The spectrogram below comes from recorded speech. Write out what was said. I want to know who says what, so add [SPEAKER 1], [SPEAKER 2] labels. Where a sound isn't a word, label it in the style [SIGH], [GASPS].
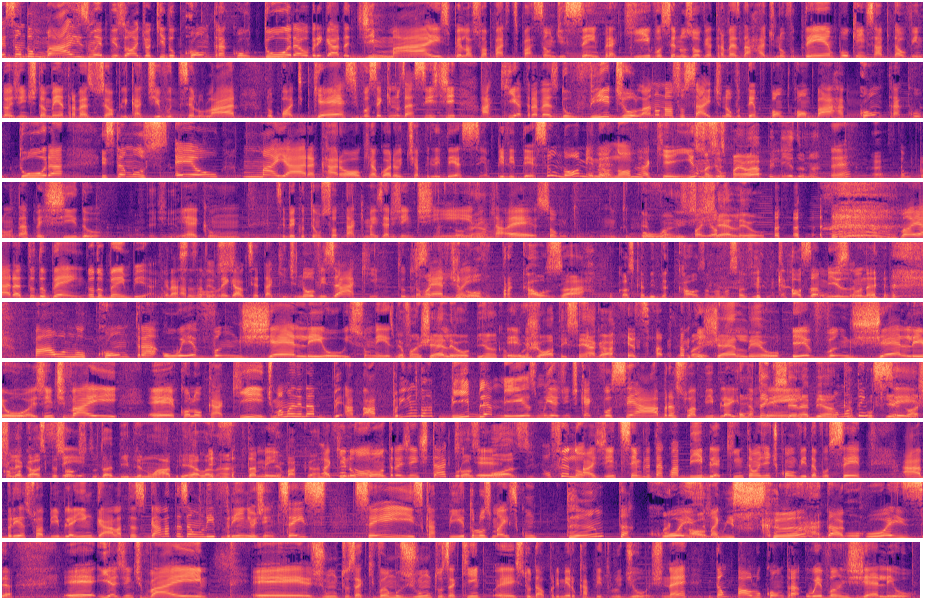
[SPEAKER 1] Começando mais um episódio aqui do Contra a Cultura. Obrigada demais pela sua participação de sempre aqui. Você nos ouve através da Rádio Novo Tempo. Quem sabe está ouvindo a gente também através do seu aplicativo de celular, no podcast. Você que nos assiste aqui através do vídeo lá no nosso site novotempo.com/barra Contra a Cultura. Estamos eu, Maiara Carol, que agora eu te apelidei assim. Apelidei é seu nome,
[SPEAKER 2] É
[SPEAKER 1] né?
[SPEAKER 2] meu nome.
[SPEAKER 1] Ah, que isso?
[SPEAKER 3] Ah, mas espanhol é apelido, né?
[SPEAKER 1] É?
[SPEAKER 3] É.
[SPEAKER 1] Então pronto, apelido.
[SPEAKER 3] Apelido.
[SPEAKER 1] É, com. Você vê que eu tenho um sotaque mais argentino
[SPEAKER 3] vendo.
[SPEAKER 1] e tal. É, eu sou muito, muito boa no espanhol. [LAUGHS] Maiara, tudo bem?
[SPEAKER 2] Tudo bem, Bia, graças
[SPEAKER 1] Tá
[SPEAKER 2] a Deus.
[SPEAKER 1] Legal que você tá aqui de novo. Isaac, tudo
[SPEAKER 3] Estamos
[SPEAKER 1] certo
[SPEAKER 3] aqui de
[SPEAKER 1] aí?
[SPEAKER 3] novo pra causar, por causa que a Bíblia causa na nossa vida. [LAUGHS]
[SPEAKER 1] Causa mesmo, né? [LAUGHS] Paulo contra o Evangelho. Isso mesmo.
[SPEAKER 3] Evangelho, Bianca,
[SPEAKER 1] E-
[SPEAKER 3] com J e sem H. [LAUGHS]
[SPEAKER 1] Exatamente.
[SPEAKER 3] Evangelho.
[SPEAKER 1] Evangelho. A gente vai é, colocar aqui de uma maneira ab- ab- abrindo a Bíblia mesmo e a gente quer que você abra a sua Bíblia aí
[SPEAKER 3] Como
[SPEAKER 1] também.
[SPEAKER 3] tem que ser, né, Bianca?
[SPEAKER 1] Como tem
[SPEAKER 3] Porque
[SPEAKER 1] que ser.
[SPEAKER 3] eu acho
[SPEAKER 1] como
[SPEAKER 3] legal esse pessoal que,
[SPEAKER 1] ser.
[SPEAKER 3] estuda a Bíblia não abre ela, né?
[SPEAKER 1] Exatamente.
[SPEAKER 3] É bem bacana.
[SPEAKER 1] Aqui no
[SPEAKER 2] Fenômeno.
[SPEAKER 1] Contra a gente tá aqui.
[SPEAKER 3] Por
[SPEAKER 1] é,
[SPEAKER 3] osmose.
[SPEAKER 2] É um fenômeno.
[SPEAKER 1] A gente sempre tá com a Bíblia aqui, então a gente convida você a abrir a sua Bíblia aí em Gálatas. Gálatas é um livrinho, gente, seis, seis capítulos, mas com tanta coisa, mas tanta coisa. É, e a gente vai é, juntos aqui, vamos juntos aqui é, estudar o primeiro capítulo de hoje, né? Então, Paulo contra o Evangelho.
